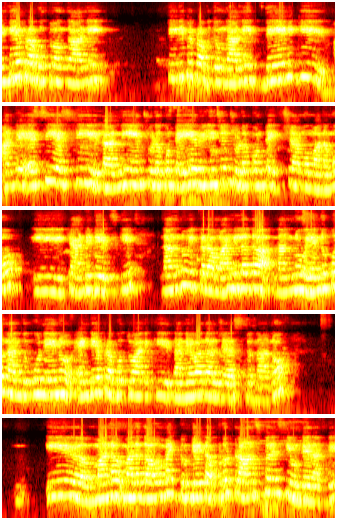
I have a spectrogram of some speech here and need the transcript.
ఎన్డీఏ ప్రభుత్వం కానీ టీడీపీ ప్రభుత్వం కానీ దేనికి అంటే ఎస్సీ ఎస్టీ ఇలాన్ని ఏం చూడకుండా ఏ రిలీజన్ చూడకుండా ఇచ్చాము మనము ఈ క్యాండిడేట్స్కి. నన్ను ఇక్కడ మహిళగా నన్ను ఎన్నుకున్నందుకు నేను ఎన్డీఏ ప్రభుత్వానికి ధన్యవాదాలు చేస్తున్నాను. ఈ మన మన గవర్నమెంట్ ఉండేటప్పుడు ట్రాన్స్పరెన్సీ ఉండేదండి.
